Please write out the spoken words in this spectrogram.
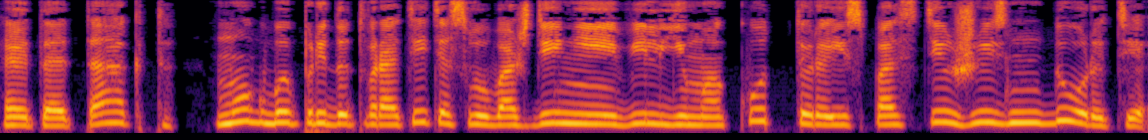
Этот акт мог бы предотвратить освобождение Вильяма Коттера и спасти жизнь Дороти,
